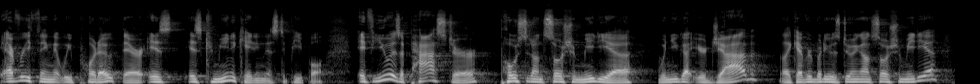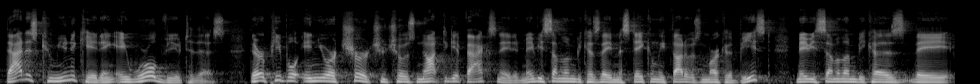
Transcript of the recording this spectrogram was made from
Everything that we put out there is is communicating this to people. If you as a pastor posted on social media when you got your jab, like everybody was doing on social media, that is communicating a worldview to this. There are people in your church who chose not to get vaccinated. Maybe some of them because they mistakenly thought it was the mark of the beast. Maybe some of them because they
